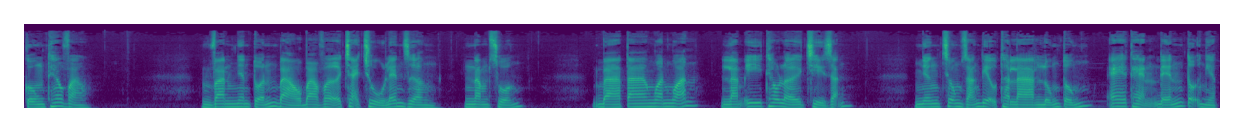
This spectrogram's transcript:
Cùng theo vào. Văn Nhân Tuấn bảo bà vợ chạy chủ lên giường, Nằm xuống. Bà ta ngoan ngoãn, Làm y theo lời chỉ dẫn. Nhưng trông dáng điệu thật là lúng túng E thẹn đến tội nghiệp.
